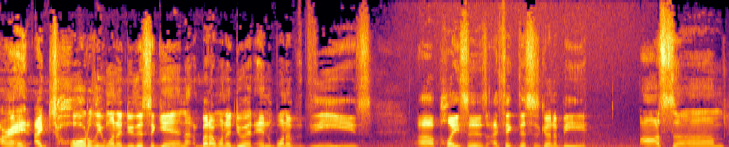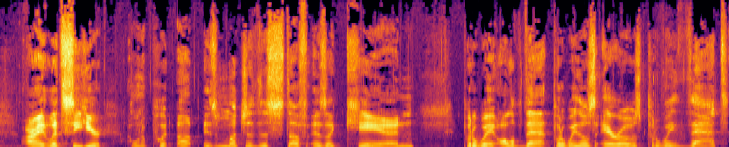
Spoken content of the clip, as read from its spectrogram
All right, I totally want to do this again, but I want to do it in one of these uh, places. I think this is going to be awesome. All right, let's see here. I want to put up as much of this stuff as I can. Put away all of that. Put away those arrows. Put away that.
